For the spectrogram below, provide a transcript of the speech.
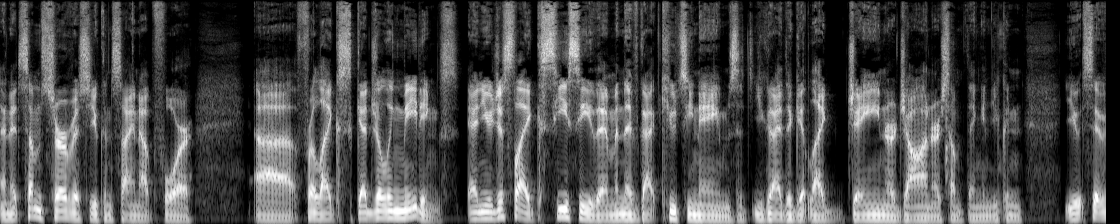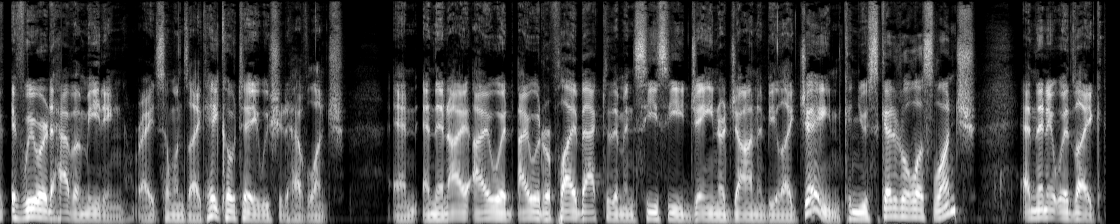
and it's some service you can sign up for uh, for like scheduling meetings and you just like CC them and they've got cutesy names. You can either get like Jane or John or something and you can, you, so if we were to have a meeting, right? Someone's like, Hey, Cote, we should have lunch. And, and then I, I would, I would reply back to them and CC Jane or John and be like, Jane, can you schedule us lunch? And then it would like,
